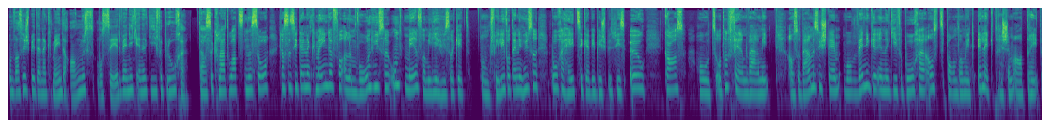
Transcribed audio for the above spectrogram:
Und was ist bei diesen Gemeinden anders, die sehr wenig Energie verbrauchen? Das erklärt Watson so, dass es in diesen Gemeinden vor allem Wohnhäuser und Mehrfamilienhäuser gibt. Und viele von diesen Häusern brauchen Heizungen wie beispielsweise Öl, Gas, Holz oder Fernwärme. Also Wärmesysteme, die weniger Energie verbrauchen als das Pendant mit elektrischem Antrieb.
